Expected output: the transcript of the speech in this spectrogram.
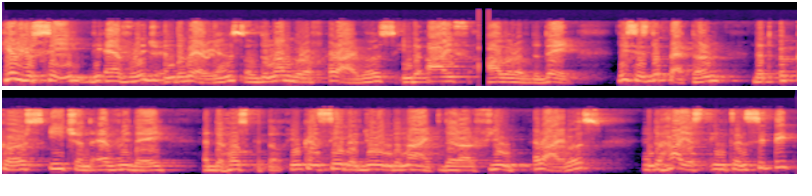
Here you see the average and the variance of the number of arrivals in the ith hour of the day. This is the pattern that occurs each and every day at the hospital. You can see that during the night there are few arrivals and the highest intensity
